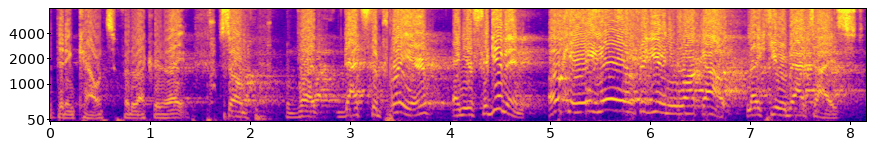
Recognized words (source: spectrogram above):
It didn't count for the record, right? So, but that's the prayer, and you're forgiven. Okay, yay, I'm forgiven. You walk out like you were baptized.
